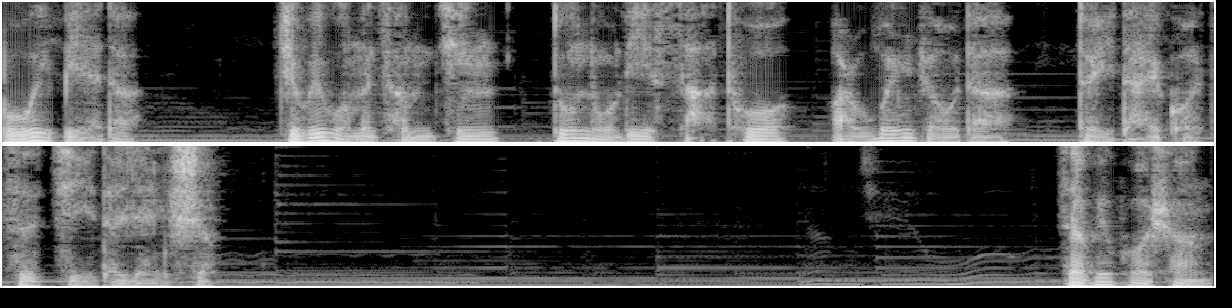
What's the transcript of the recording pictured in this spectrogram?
不为别的，只为我们曾经都努力洒脱而温柔的对待过自己的人生。在微博上，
